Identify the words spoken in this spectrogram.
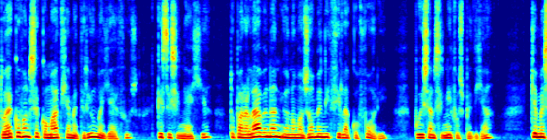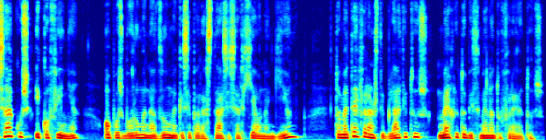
Το έκοβαν σε κομμάτια μετρίου μεγέθους και στη συνέχεια το παραλάβαιναν οι ονομαζόμενοι θυλακοφόροι, που ήσαν συνήθως παιδιά, και με σάκους ή κοφίνια, όπως μπορούμε να δούμε και σε παραστάσεις αρχαίων αγγείων, το μετέφεραν στην πλάτη τους μέχρι τον πυθμένα του φρέατος.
